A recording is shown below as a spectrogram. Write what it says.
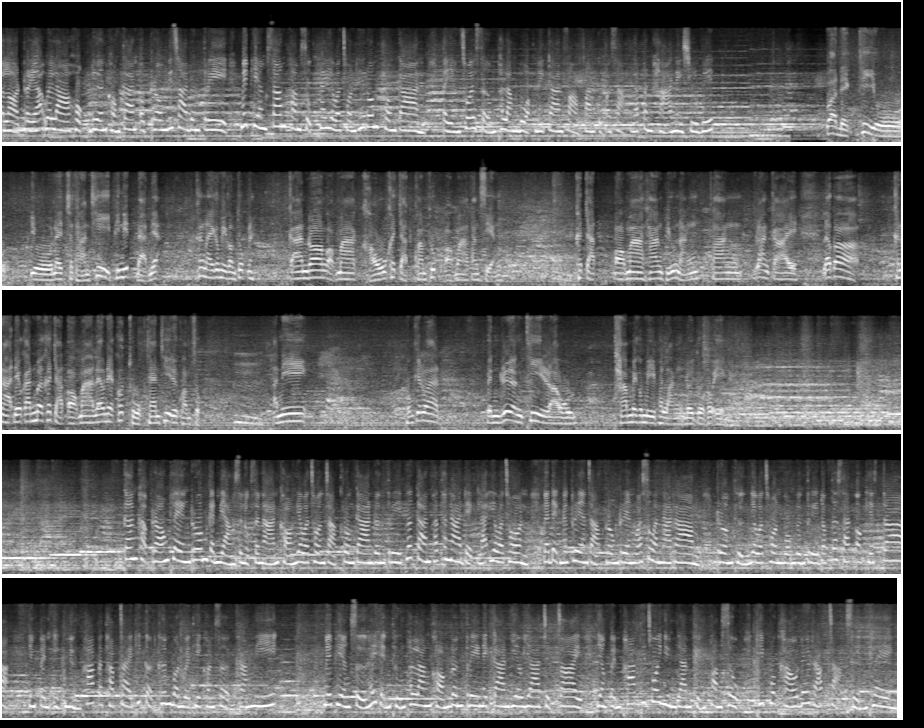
ตลอดระยะเวลา 6 เดือนของการอบรมวิชาดนตรี ไม่เพียงสร้างความสุขให้เยาวชนที่ร่วมโครงการ แต่ยังช่วยเสริมพลังบวกในการฝ่าฟันอุปสรรคและปัญหาในชีวิต ว่าเด็กที่อยู่อยู่ในสถานที่พินิษแบบเนี้ยข้างในก็มีความทุกข์นะการร้องออกมาเขาขจัดความทุกข์ออกมาทางเสียง ขจัดออกมาทางผิวหนังทางร่างกาย แล้วก็ขณะเดียวกันเมื่อขจัดออกมาแล้วเนี่ยเขาถูกแทนที่ด้วยความสุขอันนี้ผมคิดว่าเป็นเรื่องที่เราทำให้เขามีพลังโดยตัวเขาเอง ร้องเพลงร่วมกันอย่างสนุกสนานของเยาวชนจากโครงการดนตรีเพื่อการพัฒนาเด็กและเยาวชน และเด็กนักเรียนจากโรงเรียนวัดสุวรรณาราม รวมถึงเยาวชนวงดนตรีดรแซกออเคสตรา ยังเป็นอีกหนึ่งภาพประทับใจที่เกิดขึ้นบนเวทีคอนเสิร์ตครั้งนี้ ไม่เพียงสื่อให้เห็นถึงพลังของดนตรีในการเยียวยาจิตใจ ยังเป็นภาพที่ช่วยยืนยันถึงความสุขที่พวกเขาได้รับจากเสียงเพลง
